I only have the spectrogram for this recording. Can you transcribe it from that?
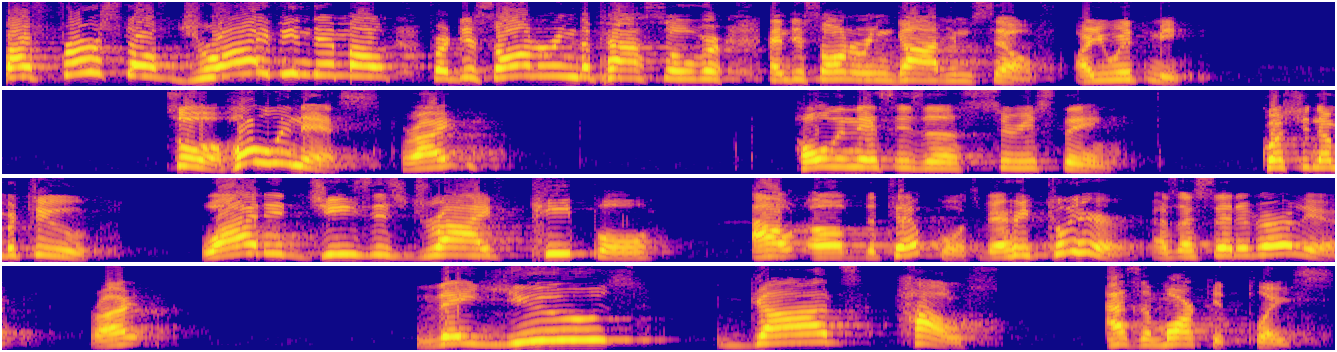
by first off driving them out for dishonoring the Passover and dishonoring God himself. Are you with me? So, holiness, right? Holiness is a serious thing. Question number two Why did Jesus drive people out of the temple? It's very clear, as I said it earlier, right? They use God's house as a marketplace.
